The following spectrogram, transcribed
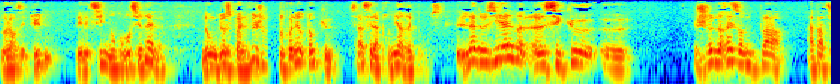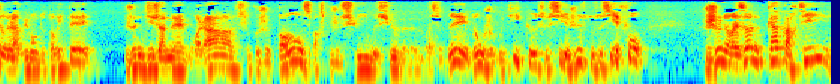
dans leurs études les médecines non conventionnelles. Donc de ce point de vue, j'en connais autant qu'eux. Ça, c'est la première réponse. La deuxième, euh, c'est que euh, je ne raisonne pas à partir de l'argument d'autorité. Je ne dis jamais, voilà ce que je pense, parce que je suis monsieur Moissonnet, donc je vous dis que ceci est juste ou ceci est faux. Je ne raisonne qu'à partir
